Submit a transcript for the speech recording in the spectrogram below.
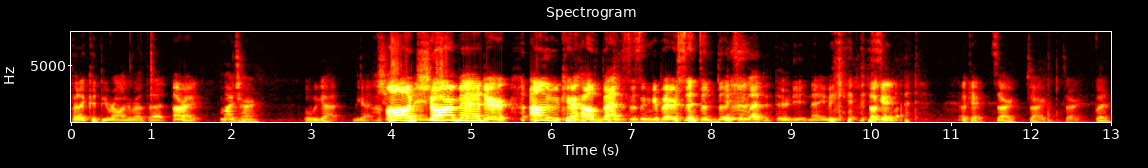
But I could be wrong about that. All right, my turn. What we got? We got Oh, Charmander. Charmander! I don't even care how bad this is in comparison to the. It's eleven thirty at night. We can't be Okay. so. Okay, sorry, sorry, sorry. But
